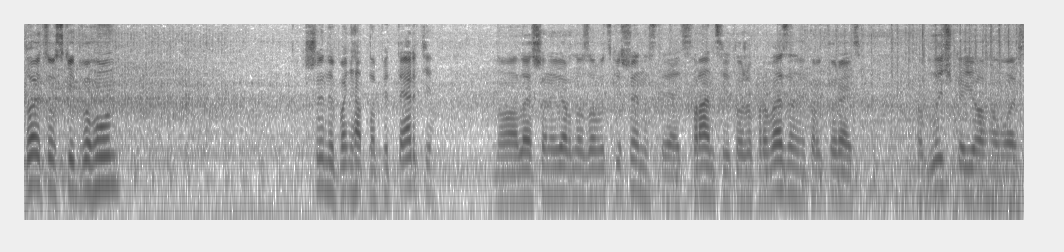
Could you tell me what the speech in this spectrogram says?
Дойцовський двигун. Шини, понятно, підтерті. Ну, але ще, мабуть, заводські шини стоять. З Франції теж привезений тракторець. Табличка його ось.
